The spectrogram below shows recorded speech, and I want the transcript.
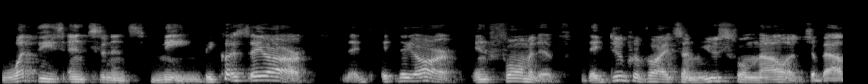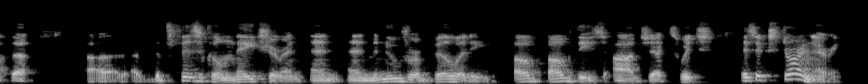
what these incidents mean because they are they, they are informative. They do provide some useful knowledge about the uh, the physical nature and, and, and maneuverability of, of these objects, which is extraordinary.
